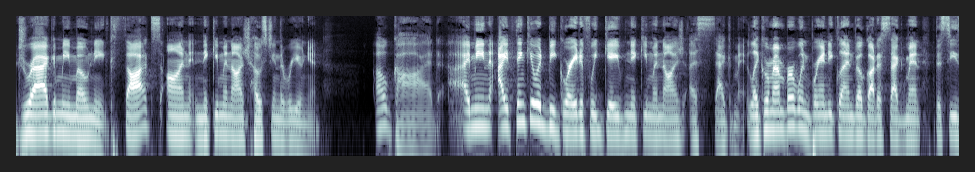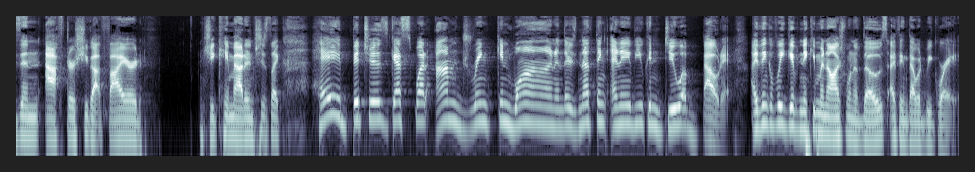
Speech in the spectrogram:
drag me Monique. Thoughts on Nicki Minaj hosting the reunion? Oh God. I mean, I think it would be great if we gave Nicki Minaj a segment. Like, remember when Brandi Glanville got a segment the season after she got fired? She came out and she's like, Hey, bitches, guess what? I'm drinking wine and there's nothing any of you can do about it. I think if we give Nicki Minaj one of those, I think that would be great.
